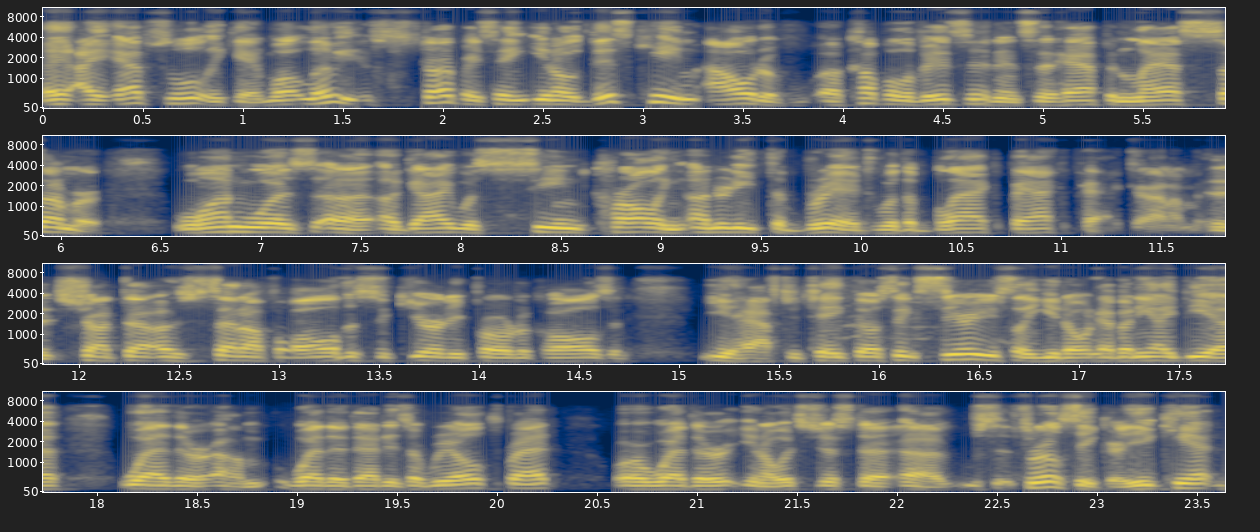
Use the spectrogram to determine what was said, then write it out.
I, I, absolutely can. Well, let me start by saying, you know, this came out of a couple of incidents that happened last summer. One was uh, a guy was seen crawling underneath the bridge with a black backpack on him. And it shut down, set off all the security protocols, and you have to take those things seriously. You don't have any idea whether um, whether that is a real threat or whether you know it's just a, a thrill seeker. You can't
